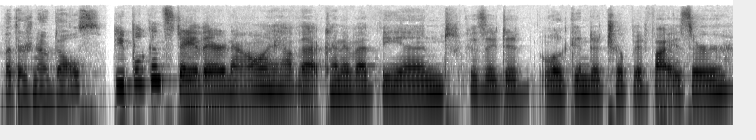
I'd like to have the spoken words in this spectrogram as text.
but there's no dolls. People can stay there now. I have that kind of at the end because I did look into TripAdvisor.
